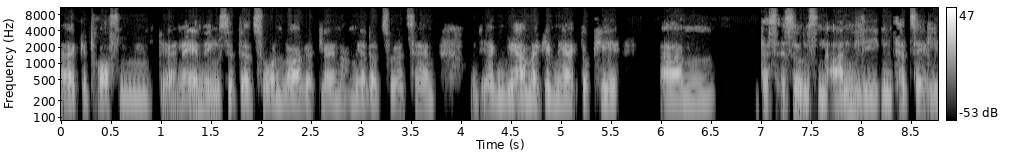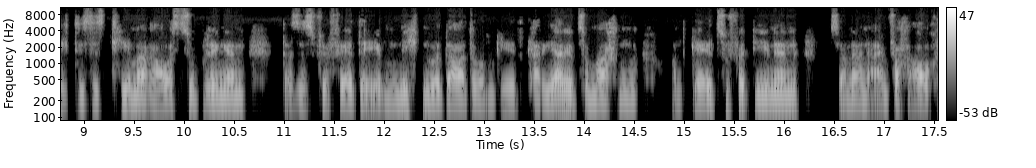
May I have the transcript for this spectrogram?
äh, getroffen, der in einer ähnlichen Situation war, wird gleich noch mehr dazu erzählen. Und irgendwie haben wir gemerkt, okay, ähm, das ist uns ein Anliegen, tatsächlich dieses Thema rauszubringen, dass es für Väter eben nicht nur darum geht, Karriere zu machen und Geld zu verdienen, sondern einfach auch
